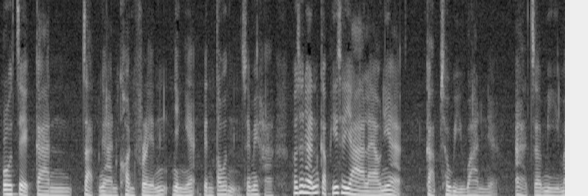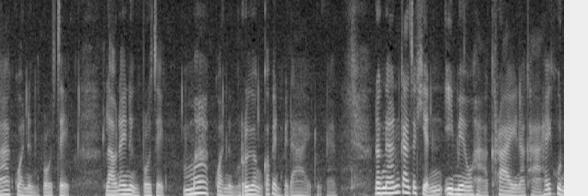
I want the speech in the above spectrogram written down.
project การจัดงาน conference อย่างเงี้ยเป็นต้นใช่ไหมคะ เพราะฉะนั้นกับพี่ชยาแล้วเนี่ยกับชวีวันเนี่ยอาจจะมีมากกว่า1 project แล้วใน1 project มากกว่า 1 เรื่องก็เป็นไปได้ถูกไหมดังนั้นการจะเขียนอีเมลหาใครนะคะ ให้คุณ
